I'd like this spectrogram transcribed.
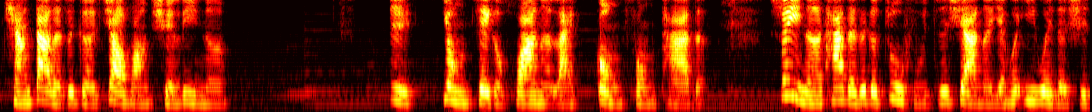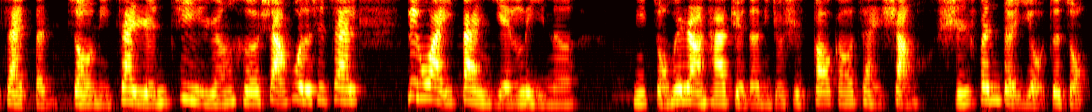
强大的这个教皇权力呢，是用这个花呢来供奉他的，所以呢，他的这个祝福之下呢，也会意味的是，在本周你在人际人和上，或者是在另外一半眼里呢，你总会让他觉得你就是高高在上，十分的有这种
